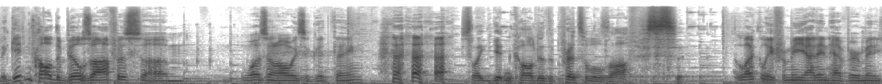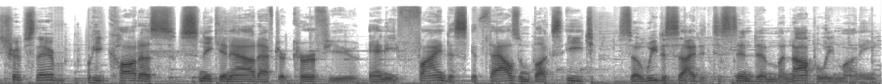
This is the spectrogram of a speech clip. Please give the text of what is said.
But getting called to Bill's office um, wasn't always a good thing. it's like getting called to the principal's office. Luckily for me, I didn't have very many trips there. He caught us sneaking out after curfew, and he fined us a thousand bucks each. So we decided to send him Monopoly money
